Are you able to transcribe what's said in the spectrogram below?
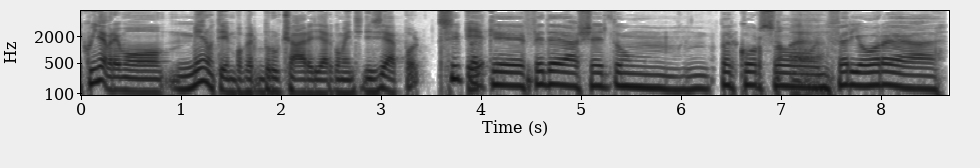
E quindi avremo meno tempo per bruciare gli argomenti di Easy Apple. Sì, perché. Fede ha scelto un percorso no, eh... inferiore a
